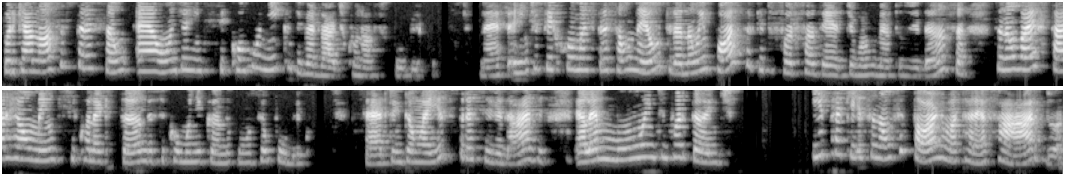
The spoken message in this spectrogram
porque a nossa expressão é onde a gente se comunica de verdade com o nosso público. Né? Se a gente fica com uma expressão neutra, não importa o que tu for fazer de movimentos de dança, tu não vai estar realmente se conectando e se comunicando com o seu público, certo? Então a expressividade, ela é muito importante. E para que isso não se torne uma tarefa árdua,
